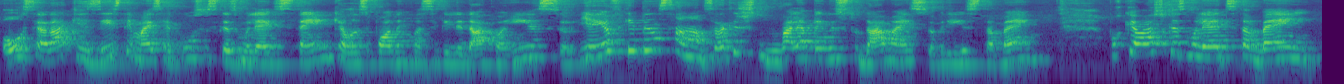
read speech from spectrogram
ou será que existem mais recursos que as mulheres têm, que elas podem conseguir lidar com isso? E aí eu fiquei pensando, será que vale a pena estudar mais sobre isso também? Porque eu acho que as mulheres também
